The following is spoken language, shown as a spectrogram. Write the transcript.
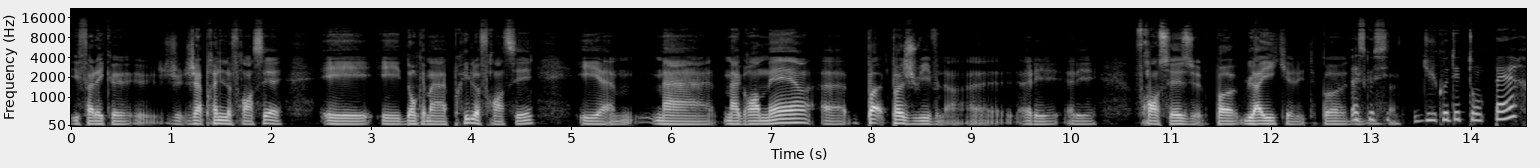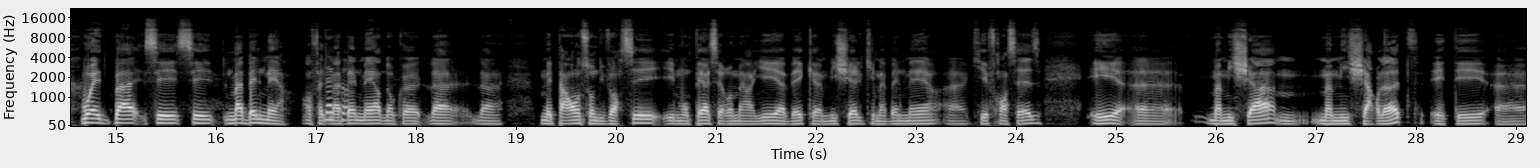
il fallait que j'apprenne le français. Et, et donc elle m'a appris le français. Et euh, ma ma grand-mère, euh, pas pas juive là, euh, elle est elle est française, pas laïque, elle était pas. Est-ce que c'est du côté de ton père? Ouais, bah c'est c'est ma belle-mère en fait, ma belle-mère. Donc euh, la la mes parents sont divorcés et mon père s'est remarié avec euh, Michel qui est ma belle-mère euh, qui est française et euh, ma Micha, m- mamie Charlotte était euh,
